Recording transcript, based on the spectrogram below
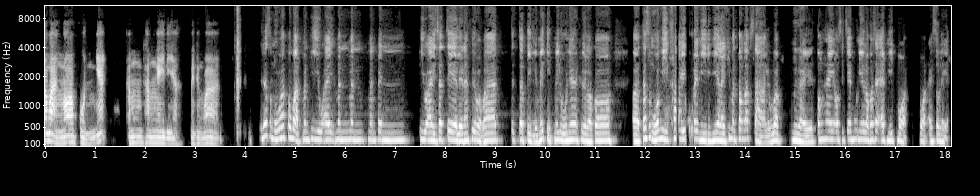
ระหว่างรอผลเนี้ยทำทำไงดีอะหมายถึงว่า ถ้าสมมุติว่าประวัติมัน PUI มันมันมันเป็น PUI ชัดเจนเลยนะ คือแบบว่าจะจะติดหรือไม่ติดไม่รู้เนี่ยคือเราก็เอ่อถ้าสมมติว่ามีไข้ด้วยมีมีอะไรที่มันต้องรักษาหรือว่าเหนื่อยต้องให้ออกซิเจนพวกนี้เราก็จะ admit ward ward isolate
